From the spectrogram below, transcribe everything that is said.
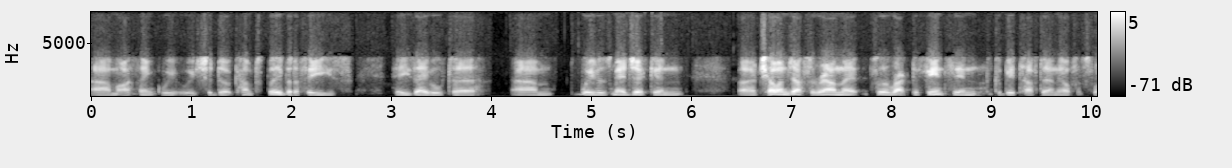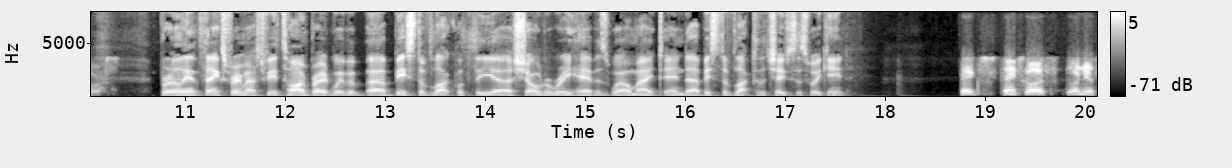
um, I think we, we should do it comfortably. But if he's he's able to um, weave his magic and uh, challenge us around that sort of ruck defence, then it could be a tough day in the office for us. Brilliant. Thanks very much for your time, Brad Weber. Uh, best of luck with the uh, shoulder rehab as well, mate, and uh, best of luck to the Chiefs this weekend. Thanks, thanks, guys. Go on, yes.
